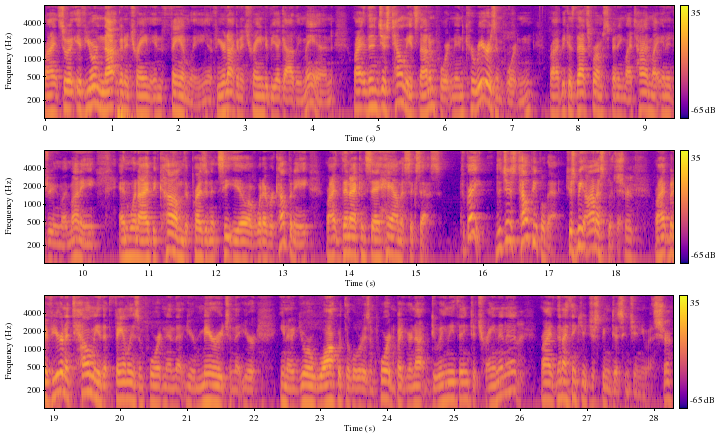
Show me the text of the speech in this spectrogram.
Right? So if you're not going to train in family, if you're not going to train to be a godly man, right? Then just tell me it's not important, and career is important, right? Because that's where I'm spending my time, my energy, and my money. And when I become the president, CEO of whatever company, right, then I can say, hey, I'm a success. It's great. Just tell people that. Just be honest with it. Sure. Right. But if you're going to tell me that family is important and that your marriage and that your, you know, your walk with the Lord is important, but you're not doing anything to train in it, right? Right then I think you're just being disingenuous. Sure.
